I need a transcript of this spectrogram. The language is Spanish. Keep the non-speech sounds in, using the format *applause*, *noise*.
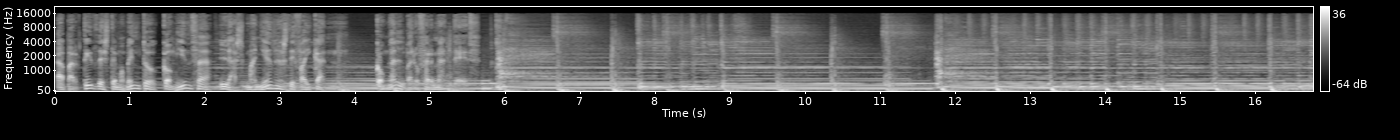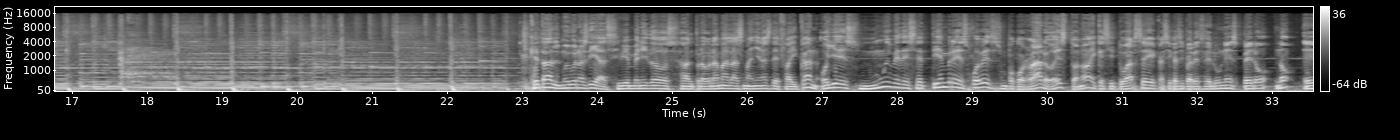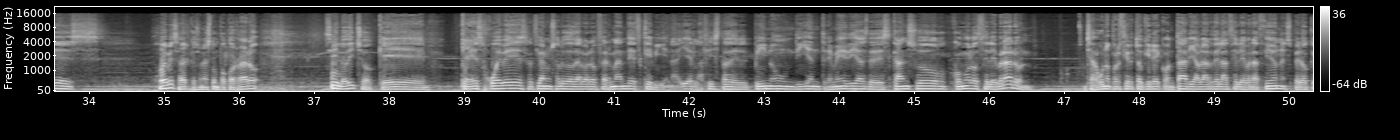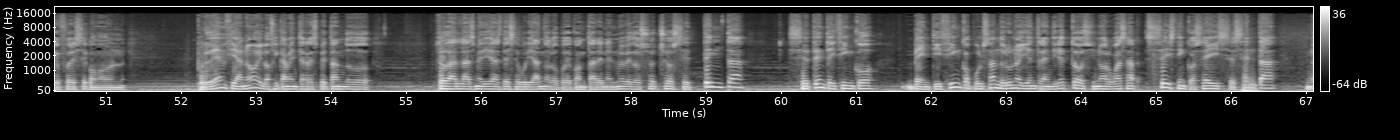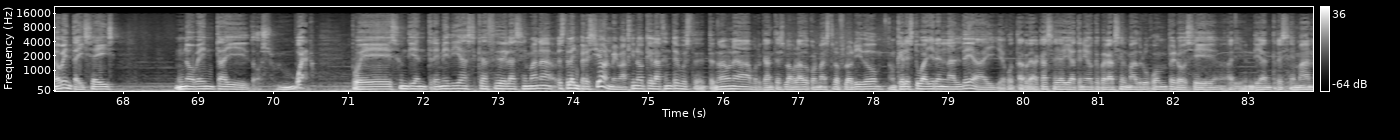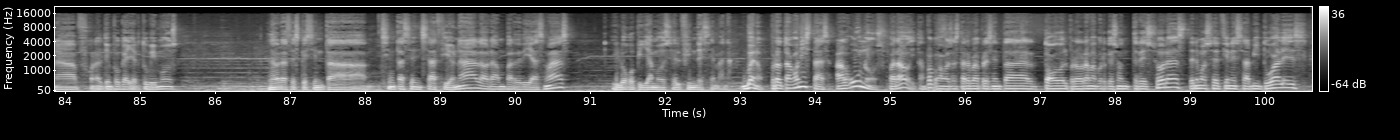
A partir de este momento comienza Las Mañanas de Faicán con Álvaro Fernández. ¿Qué tal? Muy buenos días y bienvenidos al programa Las Mañanas de Faikán. Hoy es 9 de septiembre, es jueves, es un poco raro esto, ¿no? Hay que situarse, casi casi parece lunes, pero no, es jueves, a ver que suena esto un poco raro. Sí, lo dicho, que, que es jueves, reciban un saludo de Álvaro Fernández, que bien, ayer la fiesta del Pino, un día entre medias de descanso, ¿cómo lo celebraron? Si alguno, por cierto, quiere contar y hablar de la celebración, espero que fuese con prudencia, ¿no? Y lógicamente respetando todas las medidas de seguridad, no lo puede contar en el 928 70 75 25 pulsando el 1 y entra en directo, si no al WhatsApp 656 60 96 92. Bueno, pues un día entre medias que hace de la semana, es la impresión, me imagino que la gente pues tendrá una, porque antes lo he hablado con el maestro Florido, aunque él estuvo ayer en la aldea y llegó tarde a casa y había tenido que pegarse el madrugón, pero sí, hay un día entre semana, con el tiempo que ayer tuvimos, la verdad es que sienta, sienta sensacional, ahora un par de días más y luego pillamos el fin de semana. Bueno, protagonistas, algunos para hoy. Tampoco vamos a estar para presentar todo el programa porque son tres horas. Tenemos secciones habituales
